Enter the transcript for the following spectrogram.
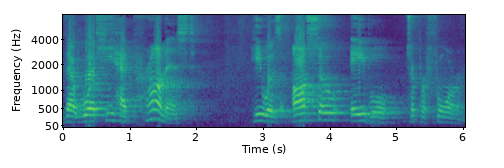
that what he had promised he was also able to perform.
